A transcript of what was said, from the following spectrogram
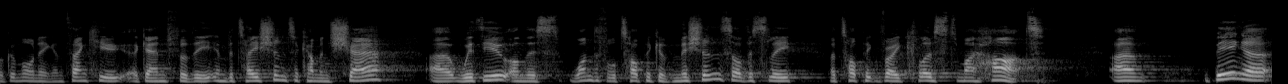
Well, good morning, and thank you again for the invitation to come and share uh, with you on this wonderful topic of missions. Obviously, a topic very close to my heart. Um, being a,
